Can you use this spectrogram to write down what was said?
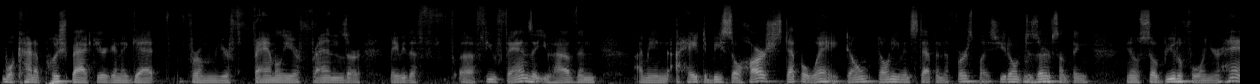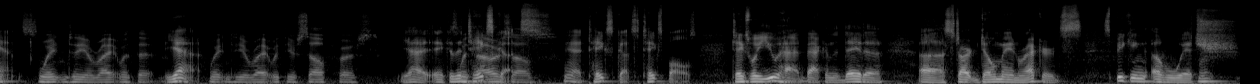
what kind of pushback you're going to get from your family or friends or maybe the f- uh, few fans that you have then I mean, I hate to be so harsh, step away. Don't don't even step in the first place. You don't deserve Mhm. something, you know, so beautiful in your hands. wait until you're right with it Yeah. wait until you're right with yourself first Yeah, because it With takes guts. Yeah, it takes guts, it takes balls. It takes what you had back in the day to uh, start Doughmain Records. Speaking of which,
